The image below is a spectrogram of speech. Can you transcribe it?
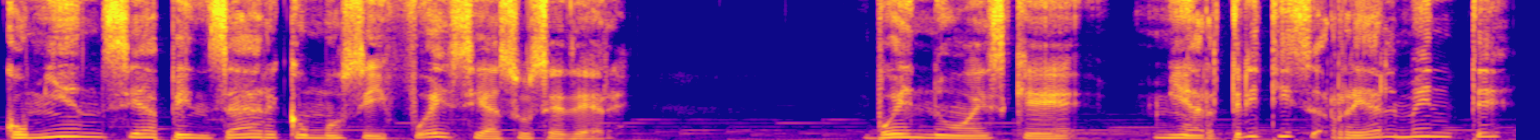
Comience a pensar como si fuese a suceder. Bueno, es que mi artritis realmente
